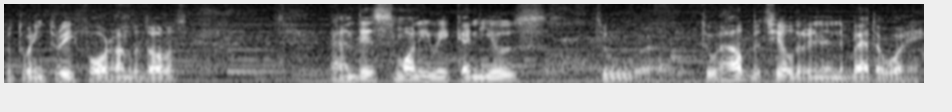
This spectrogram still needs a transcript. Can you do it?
between three, four hundred dollars. And this money we can use to, uh, to help the children in a better way.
